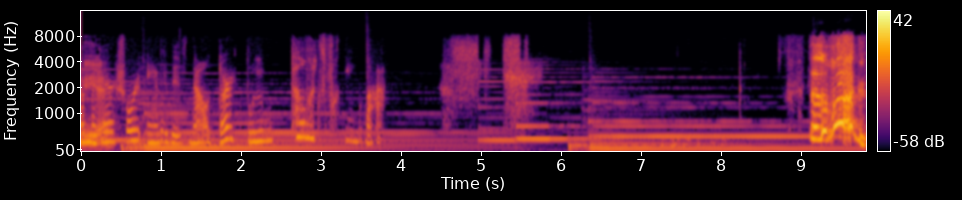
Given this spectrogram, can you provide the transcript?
And my Yeah. hair short, and it is now dark blue. That looks fucking black. There's a bug!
